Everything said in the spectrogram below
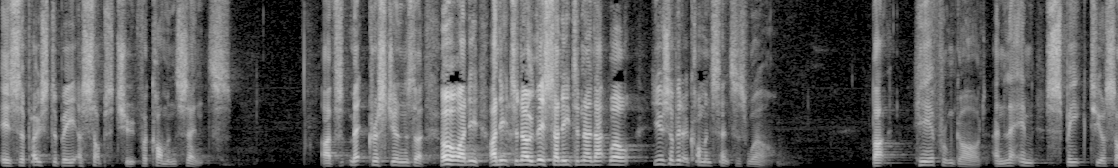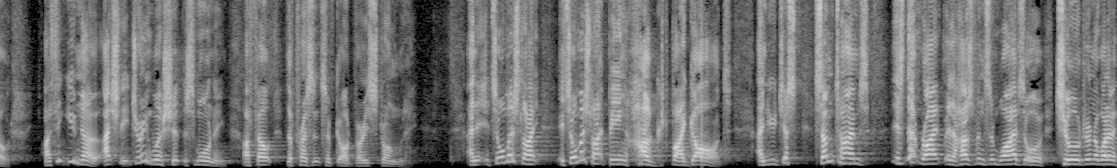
is supposed to be a substitute for common sense. I've met Christians that, oh, I need, I need to know this, I need to know that. Well, use a bit of common sense as well. But hear from God and let Him speak to your soul. I think you know, actually, during worship this morning, I felt the presence of God very strongly. And it's almost like, it's almost like being hugged by God. And you just, sometimes isn't that right with husbands and wives or children or whatever?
